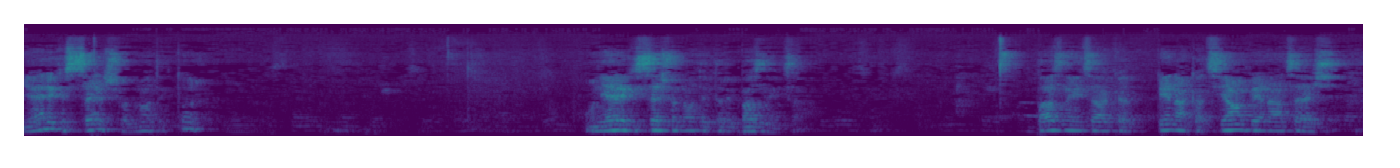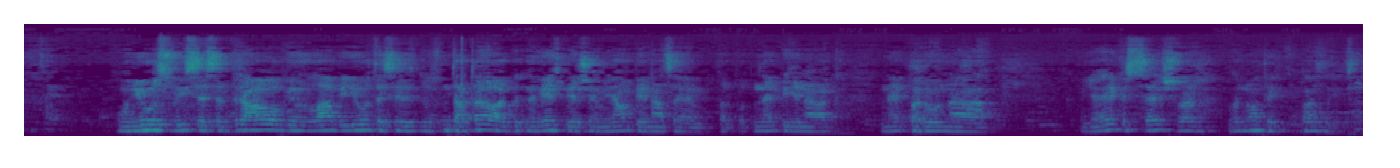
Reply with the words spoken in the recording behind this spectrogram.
Jērikas ceļš var notikt tur. Un Jērikas ceļš var notikt arī baznīcā. Baznīcā, kad pienāk kāds jaunpienācējs, Un jūs visi esat draugi un labi jūtaties un tā tālāk, bet neviens pie šiem jaunpienācējiem varbūt nepienāk, neparunā. Jērikas ceļš var, var notikt baznīcā.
